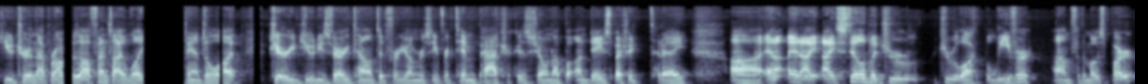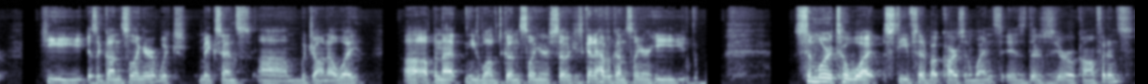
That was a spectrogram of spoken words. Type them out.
future in that Broncos offense. I like Fant a lot. Jerry Jeudy's very talented for a young receiver. Tim Patrick has shown up on day, especially today. Uh, and and I, I still am a Drew Drew Lock believer um, for the most part. He is a gunslinger, which makes sense um, with John Elway uh, up in that. He loved gunslingers, so he's going to have a gunslinger. He similar to what Steve said about Carson Wentz is there's zero confidence.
